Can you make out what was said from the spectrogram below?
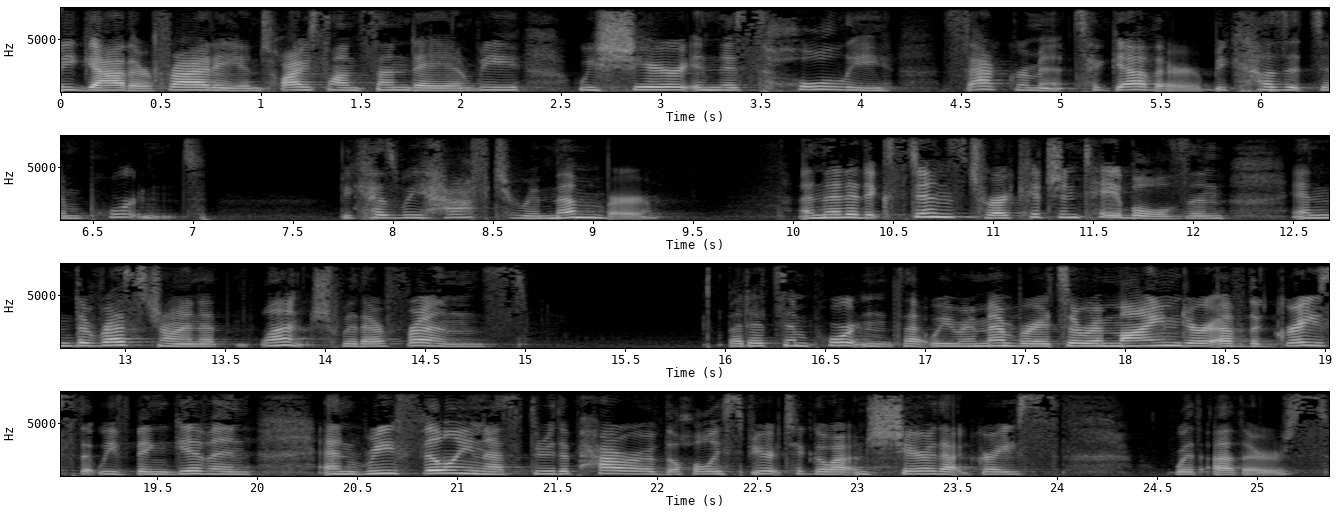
we gather Friday and twice on Sunday, and we, we share in this holy sacrament together because it's important, because we have to remember. And then it extends to our kitchen tables and, and the restaurant at lunch with our friends. But it's important that we remember it's a reminder of the grace that we've been given and refilling us through the power of the Holy Spirit to go out and share that grace with others.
